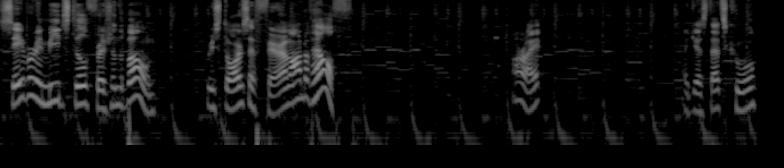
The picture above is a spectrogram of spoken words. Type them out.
Savory meat still fresh in the bone. Restores a fair amount of health. Alright. I guess that's cool.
